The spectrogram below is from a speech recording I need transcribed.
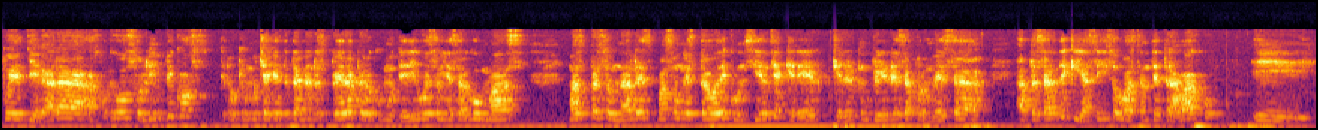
pues llegar a, Juegos Olímpicos. Creo que mucha gente también lo espera, pero como te digo, eso ya es algo más, más personal, es más un estado de conciencia, querer, querer cumplir esa promesa, a pesar de que ya se hizo bastante trabajo. Y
